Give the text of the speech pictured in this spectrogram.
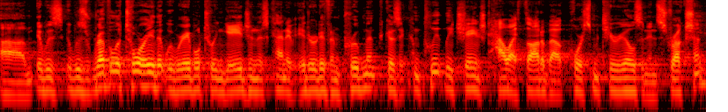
Um, it, was, it was revelatory that we were able to engage in this kind of iterative improvement because it completely changed how I thought about course materials and instruction.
